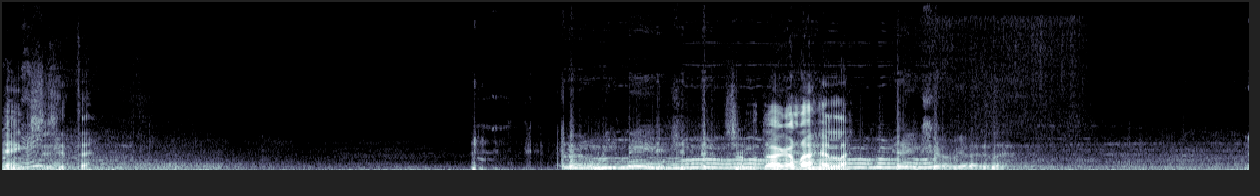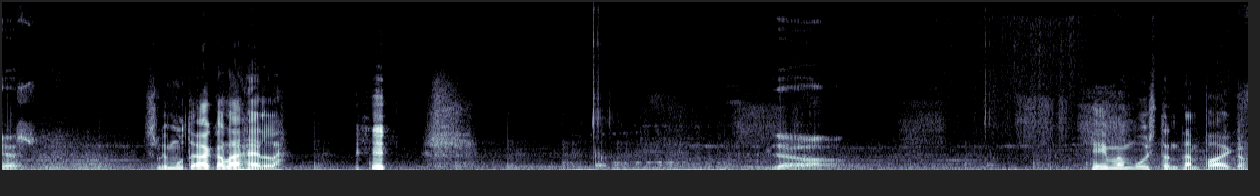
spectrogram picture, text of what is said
Henksi sitten. Uh. Se muuten aika lähellä. Henksi on vielä sille. Yes. Se oli muuten aika lähellä. Joo. Hei, mä muistan tän paikan.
